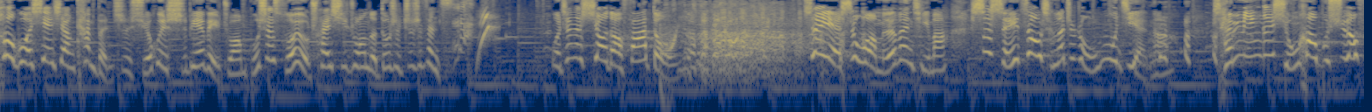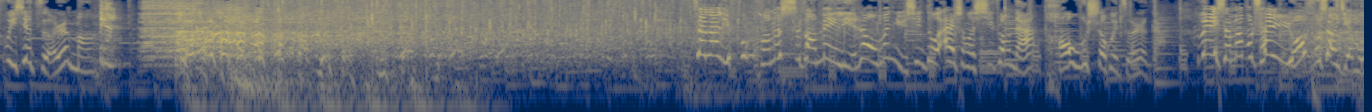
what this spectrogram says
透过现象看本质，学会识别伪装。不是所有穿西装的都是知识分子。我真的笑到发抖。这也是我们的问题吗？是谁造成了这种误解呢？陈明跟熊浩不需要负一些责任吗？在那里疯狂的释放魅力，让我们女性都爱上了西装男，毫无社会责任感。为什么不穿羽绒服上节目？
